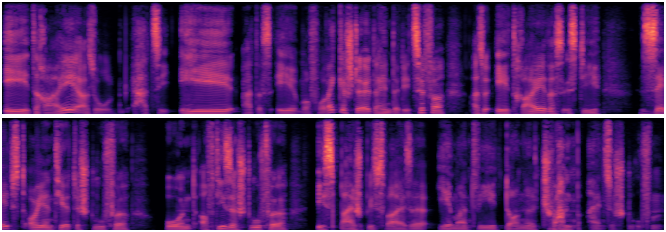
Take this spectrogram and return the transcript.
E3, also er hat sie E, hat das E immer vorweggestellt, dahinter die Ziffer. Also E3, das ist die selbstorientierte Stufe und auf dieser Stufe ist beispielsweise jemand wie Donald Trump einzustufen.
